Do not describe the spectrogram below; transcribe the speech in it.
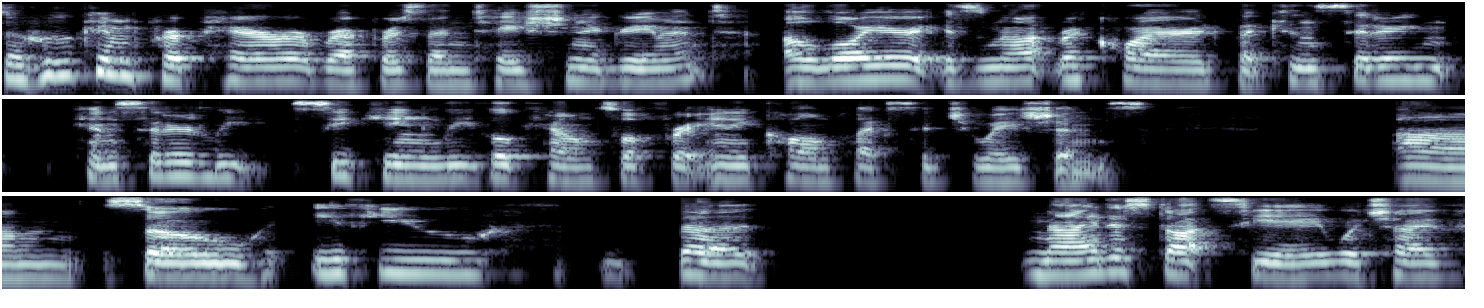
So who can prepare a representation agreement? A lawyer is not required, but considering consider seeking legal counsel for any complex situations. Um, so if you, the nidus.ca, which I've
